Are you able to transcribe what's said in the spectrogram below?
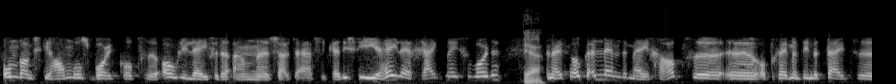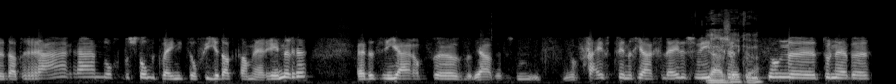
ondanks die handelsboycott uh, olie leverde aan uh, Zuid-Afrika. Is hij heel erg rijk mee geworden. Ja. En hij heeft ook ellende mee gehad. Uh, op een gegeven moment in de tijd dat RARA nog bestond. Ik weet niet of je je dat kan herinneren. dat is een jaar of, ja, dat is 25 jaar geleden zoiets. Ja, zeker. toen, toen hebben...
